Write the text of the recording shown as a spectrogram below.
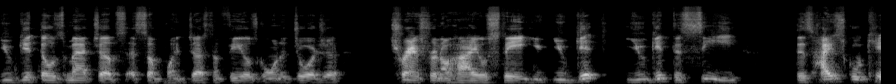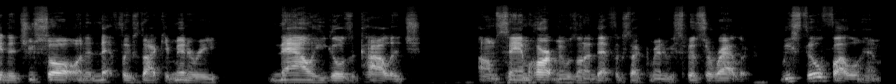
You get those matchups at some point. Justin Fields going to Georgia, transferring Ohio State. You you get you get to see this high school kid that you saw on a Netflix documentary. Now he goes to college. Um, Sam Hartman was on a Netflix documentary. Spencer Rattler. We still follow him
